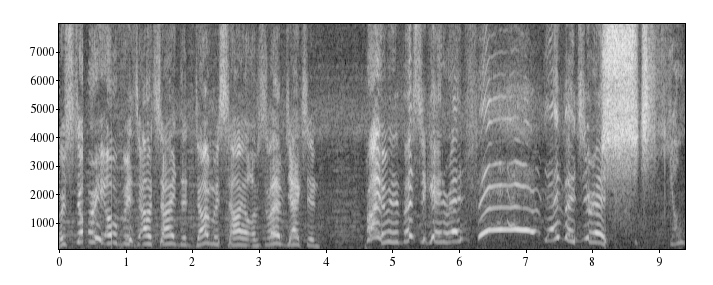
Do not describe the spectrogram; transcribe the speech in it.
Our story opens outside the domicile of Slam Jackson, private investigator and famed adventuress. Shh! You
